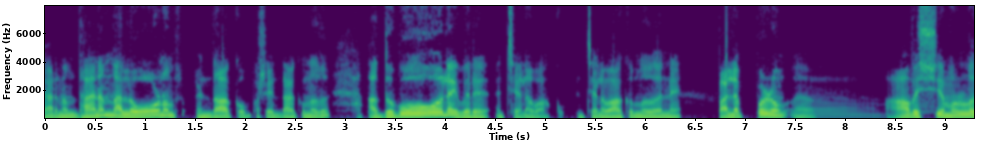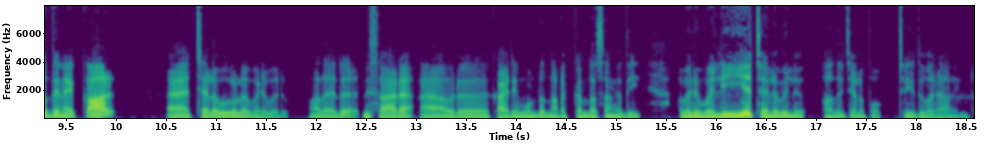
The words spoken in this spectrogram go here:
കാരണം ധനം നല്ലോണം ഉണ്ടാക്കും പക്ഷെ ഉണ്ടാക്കുന്നത് അതുപോലെ ഇവർ ചിലവാക്കും. ചിലവാക്കുന്നത് തന്നെ പലപ്പോഴും ആവശ്യമുള്ളതിനേക്കാൾ ചിലവുകൾ ഇവർ വരും. അതായത് നിസ്സാര ഒരു കാര്യം കൊണ്ട് നടക്കേണ്ട സംഗതി അവർ വലിയ ചിലവിൽ അത് ചിലപ്പോൾ ചെയ്തു വരാറുണ്ട്.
